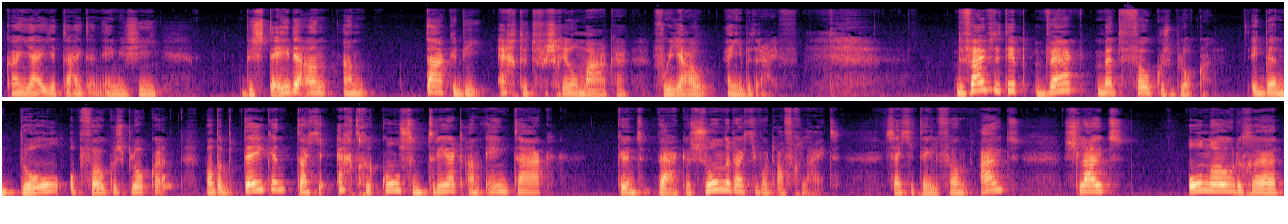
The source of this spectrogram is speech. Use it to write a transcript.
kan jij je tijd en energie besteden aan, aan taken die echt het verschil maken voor jou en je bedrijf. De vijfde tip: werk met focusblokken. Ik ben dol op focusblokken, want dat betekent dat je echt geconcentreerd aan één taak kunt werken zonder dat je wordt afgeleid. Zet je telefoon uit, sluit onnodige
